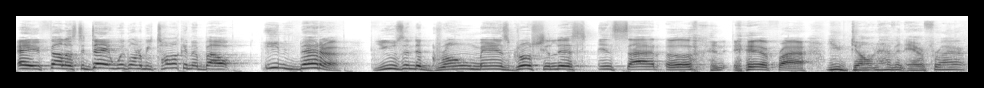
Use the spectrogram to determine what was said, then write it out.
Hey fellas, today we're gonna be talking about eating better using the grown man's grocery list inside of an air fryer. You don't have an air fryer?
